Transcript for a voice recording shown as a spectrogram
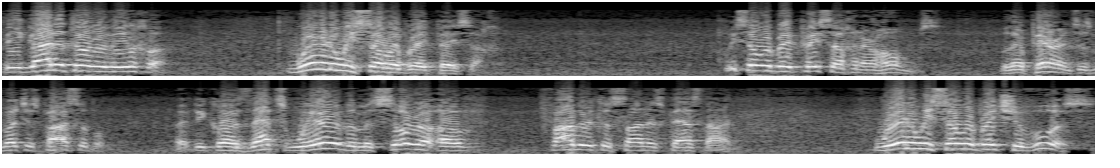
He got it. Where do we celebrate Pesach? We celebrate Pesach in our homes with our parents as much as possible, right? because that's where the Masorah of father to son is passed on. Where do we celebrate Shavuos?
